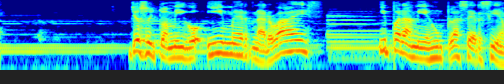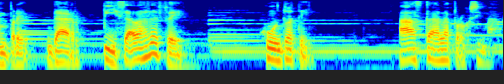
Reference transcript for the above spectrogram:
Yo soy tu amigo Imer Narváez y para mí es un placer siempre dar pisadas de fe junto a ti. Hasta la próxima.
